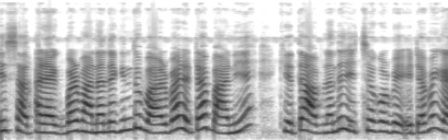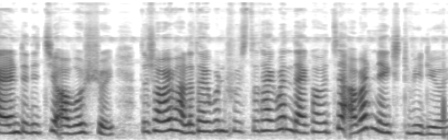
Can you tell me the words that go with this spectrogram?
এর সাথে আর একবার বানালে কিন্তু বারবার এটা বানিয়ে খেতে আপনাদের ইচ্ছা করবে, এটা আমি গ্যারেন্টি দিচ্ছি অবশ্যই। তো সবাই ভালো থাকবেন, সুস্থ থাকবেন। দেখা হচ্ছে আবার নেক্সট ভিডিওয়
